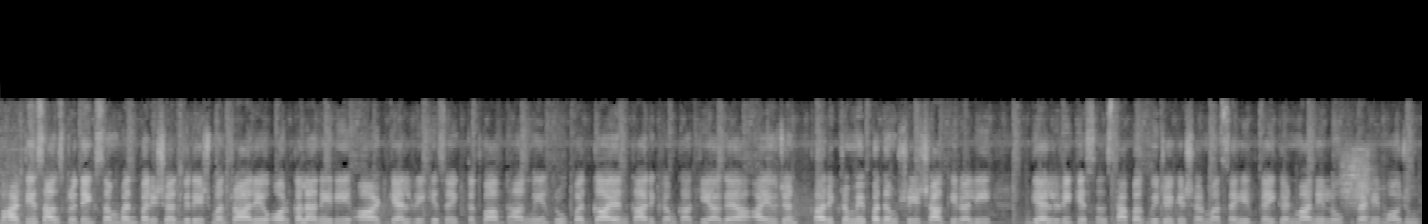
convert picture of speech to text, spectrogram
भारतीय सांस्कृतिक संबंध परिषद, विदेश मंत्रालय और कलानेरी आर्ट गैलरी के संयुक्त तत्वावधान में ध्रुपद गायन कार्यक्रम का किया गया आयोजन। कार्यक्रम में पद्मश्री शाकिर अली, गैलरी के संस्थापक विजय के शर्मा सहित कई गणमान्य लोग रहे मौजूद।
